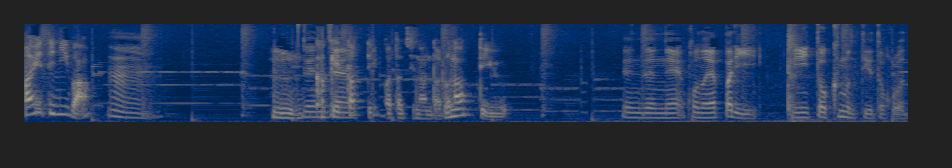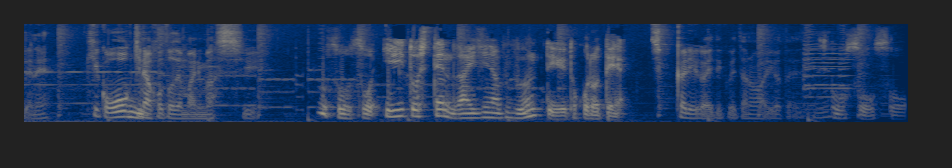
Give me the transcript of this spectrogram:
あ、あえて2話、うん。うん、全然かけたっていう形なんだろうなっていう。全然ね、このやっぱりユニットを組むっていうところでね、結構大きなことでもありますし、そうそうそう、入りとしての大事な部分っていうところで、しっかり描いてくれたのはありがたいですね。そうそうそう。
